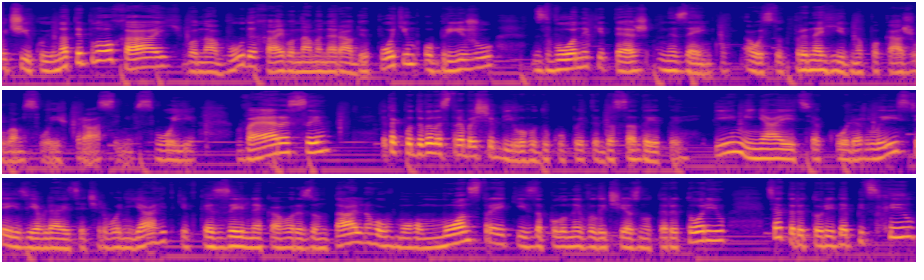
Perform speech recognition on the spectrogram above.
очікую на тепло, хай вона буде, хай вона мене радує. Потім обріжу дзвоники теж низенько. А ось тут принагідно покажу вам своїх красенів, свої вереси. Я так подивилась, треба ще білого докупити, досадити. І міняється колір листя, і з'являються червоні ягідки в кезильника горизонтального, в мого монстра, який заполонив величезну територію. Ця територія йде під схил,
